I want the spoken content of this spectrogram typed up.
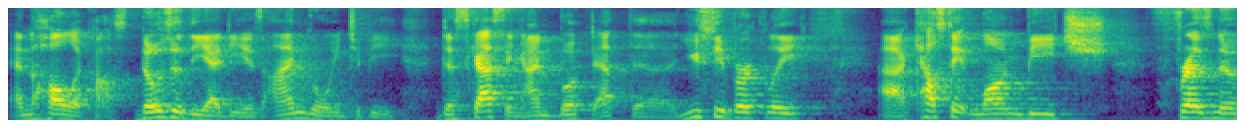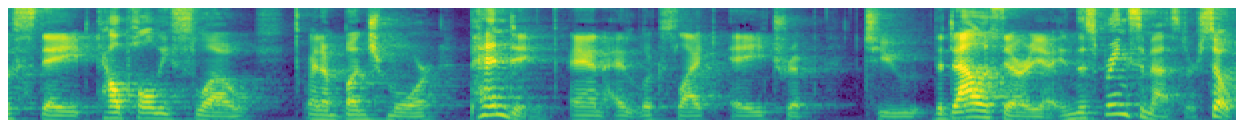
and the Holocaust. Those are the ideas I'm going to be discussing. I'm booked at the UC Berkeley, uh, Cal State Long Beach, Fresno State, Cal Poly SLO, and a bunch more pending. And it looks like a trip to the Dallas area in the spring semester. So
